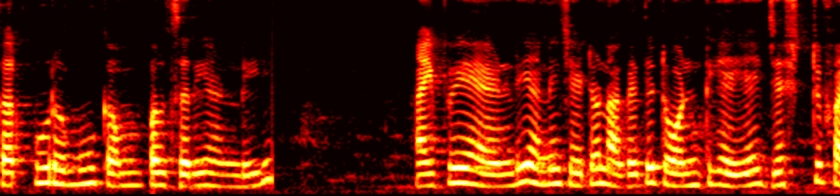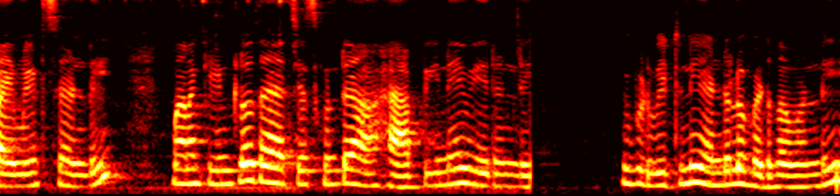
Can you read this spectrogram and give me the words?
కర్పూరము కంపల్సరీ అండి. అయిపోయాయండి. అన్నీ చేయటం నాకైతే ట్వంటీ అయ్యాయి. జస్ట్ ఫైవ్ మినిట్స్ అండి. మనకి ఇంట్లో తయారు చేసుకుంటే ఆ హ్యాపీనే వేరండి. ఇప్పుడు వీటిని ఎండలో పెడదామండి.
